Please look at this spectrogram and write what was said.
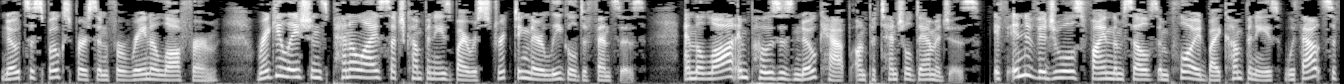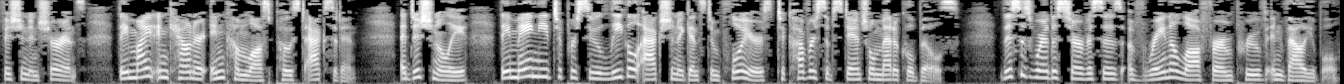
notes a spokesperson for Reyna Law Firm. Regulations penalize such companies by restricting their legal defenses, and the law imposes no cap on potential damages. If individuals find themselves employed by companies without sufficient insurance, they might encounter income loss post accident Additionally, they may need to pursue legal action against employers to cover substantial medical bills. This is where the services of Reyna Law Firm prove invaluable.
